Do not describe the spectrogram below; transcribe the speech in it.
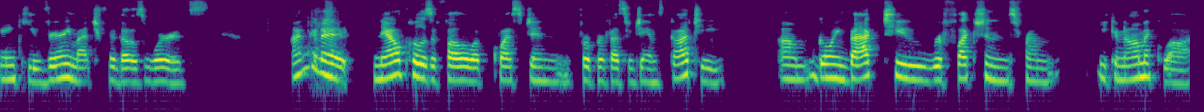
Thank you very much for those words. I'm going to now pose a follow-up question for Professor James Gathii, um, going back to reflections from economic law.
